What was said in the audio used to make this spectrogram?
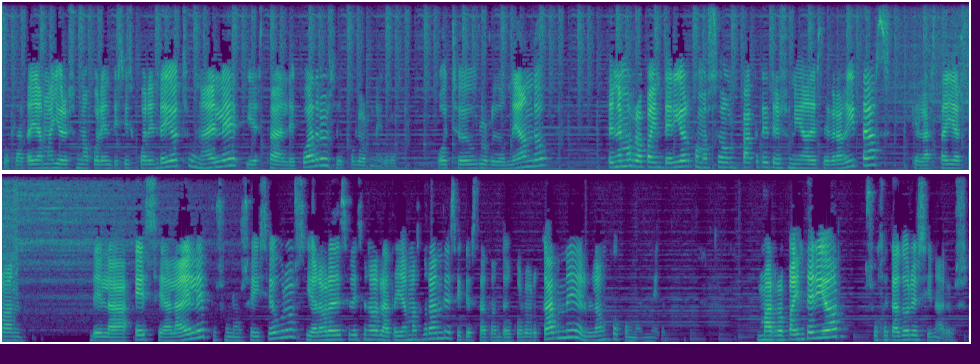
pues la talla mayor es una 46-48, una L y está el de cuadros y color negro. 8 euros redondeando. Tenemos ropa interior como son pack de 3 unidades de braguitas, que las tallas van de la S a la L, pues unos 6 euros. Y a la hora de seleccionar la talla más grande sí que está tanto el color carne, el blanco como el negro. Más ropa interior, sujetadores sin aros.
